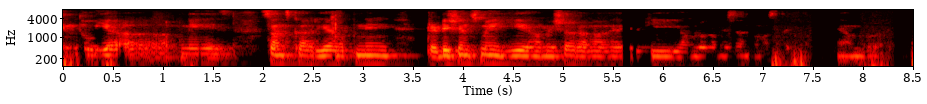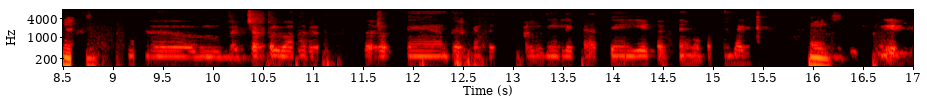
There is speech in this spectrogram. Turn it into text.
हिंदू या अपने संस्कार या अपने ट्रेडिशंस में ये हमेशा रहा है कि हम लोग हमेशा नमस्ते हम लोग चप्पल बाहर रखते हैं घर के अंदर चप्पल नहीं लेके आते हैं ये करते हैं वो करते हैं like it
